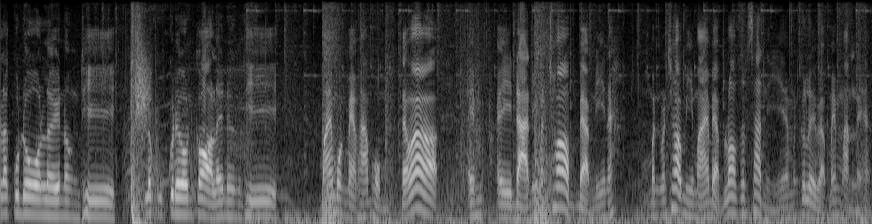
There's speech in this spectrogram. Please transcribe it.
แล้วกูโดนเลยหนึ่งที แล้วกูโดนก่อนเลยหนึ่งที ไม้หมดแมพครับผม แต่ว่าไอ้ไอ้ด่านนี้มันชอบแบบนี้นะ มันมันชอบมีไม้แบบรอบสั้นๆอย่างนี้นะมันก็เลยแบบไม่มันเลยฮะ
